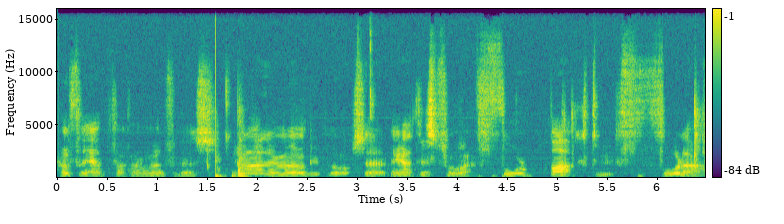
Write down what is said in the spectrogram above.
Hopefully I have a fucking remote for this. I don't have the remote, people upset. They got this for what? Four bucks, dude. Four dollars.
